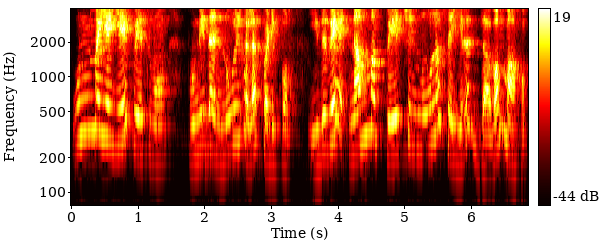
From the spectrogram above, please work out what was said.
உண்மையையே பேசுவோம். புனித நூல்களை படிப்போம். இதுவே நம்ம பேச்சின் மூலம் செய்கிற தவம் ஆகும்.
